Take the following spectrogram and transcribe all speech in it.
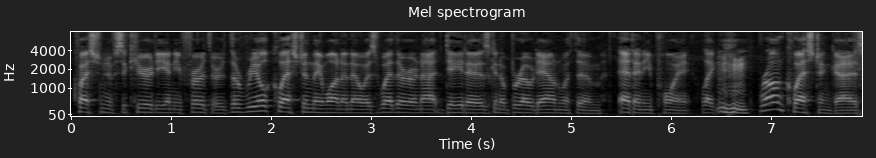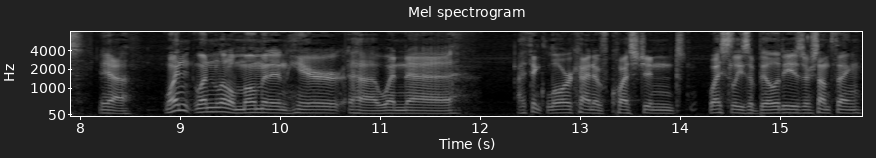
question of security any further. The real question they want to know is whether or not Data is going to bro down with them at any point. Like, Mhm. wrong question, guys. Yeah. One one little moment in here uh, when uh, I think Lore kind of questioned Wesley's abilities or something.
